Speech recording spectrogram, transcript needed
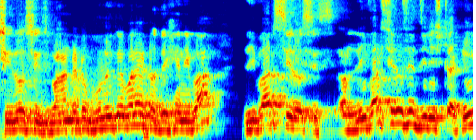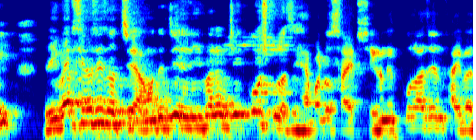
cirrhosis, বানানটা একটু ভুল হইতে পারে, একটু দেখে নিবা। লিভার সিরোসিস লিভার সিরোসিস জিনিসটা কি? লিভার সিরোসিস হচ্ছে আমাদের যে লিভারের যে কোষগুলো আছে হ্যাপাটোসাইট সেখানে কোলাজেন ফাইবার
